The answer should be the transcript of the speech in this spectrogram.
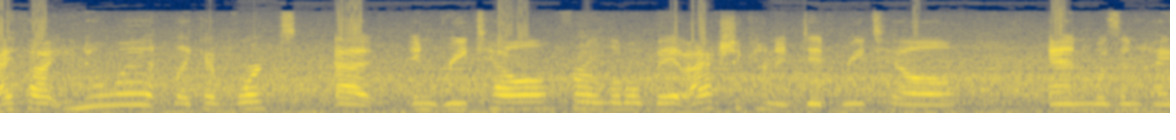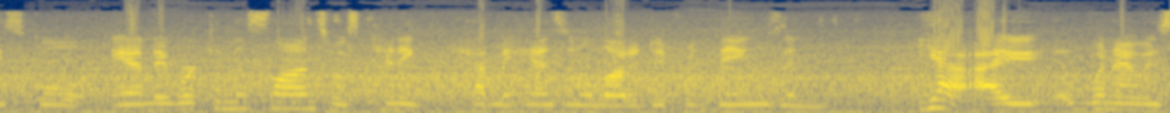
I thought, you know what? Like, I've worked at in retail for a little bit. I actually kind of did retail and was in high school and I worked in the salon so I was kind of had my hands in a lot of different things and yeah I when I was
